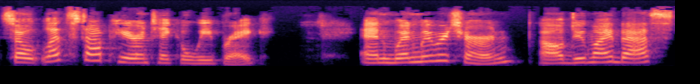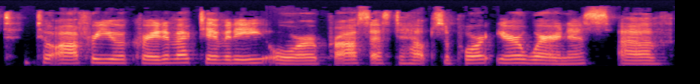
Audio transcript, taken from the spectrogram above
So let's stop here and take a wee break. And when we return, I'll do my best to offer you a creative activity or process to help support your awareness of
